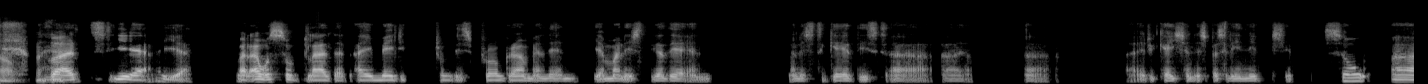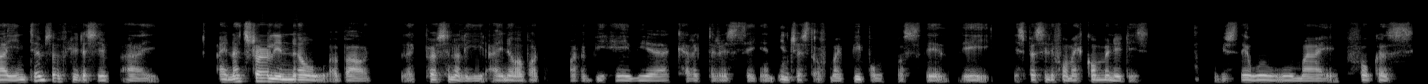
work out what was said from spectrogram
oh. but yeah, yeah. But I was so glad that I made it through this program and then yeah managed to get there and managed to get this uh, uh, uh, education, especially in leadership. So, uh, in terms of leadership, I I naturally know about like personally, I know about my behavior, characteristic, and interest of my people because they, they especially for my communities, because they were my focus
